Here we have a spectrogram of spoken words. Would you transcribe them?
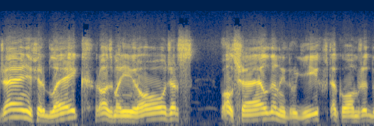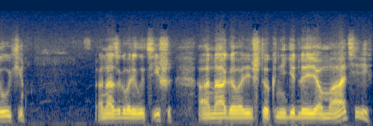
Дженнифер Блейк, Розмари Роджерс, Пол Шелдон и других в таком же духе. Она заговорила тише. Она говорит, что книги для ее матери,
